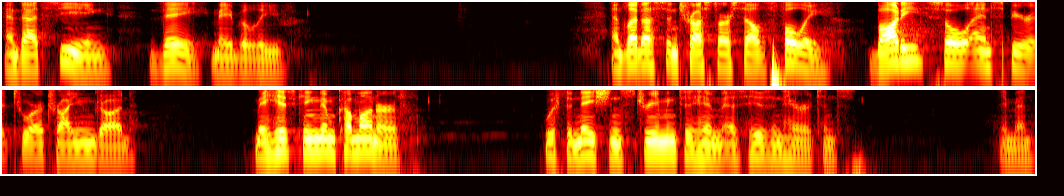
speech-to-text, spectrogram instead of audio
and that seeing, they may believe. And let us entrust ourselves fully, body, soul, and spirit, to our triune God. May His kingdom come on earth, with the nations streaming to Him as His inheritance. Amen.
